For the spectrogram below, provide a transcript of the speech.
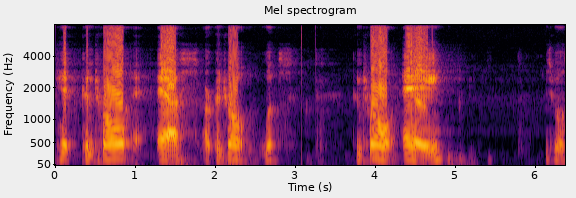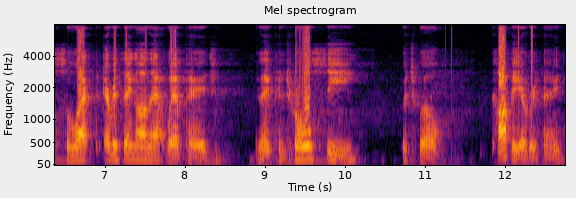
hit Control S or Control, whoops, Control A, which will select everything on that web page, and then Control C, which will copy everything,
